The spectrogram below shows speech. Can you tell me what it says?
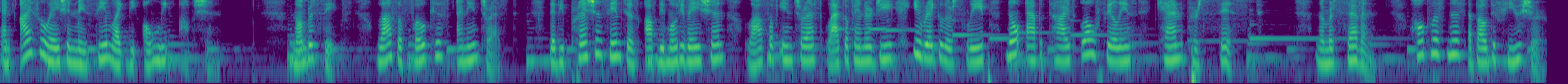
and isolation may seem like the only option. Number six, loss of focus and interest. The depression symptoms of demotivation, loss of interest, lack of energy, irregular sleep, no appetite, low feelings can persist. Number seven, hopelessness about the future.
